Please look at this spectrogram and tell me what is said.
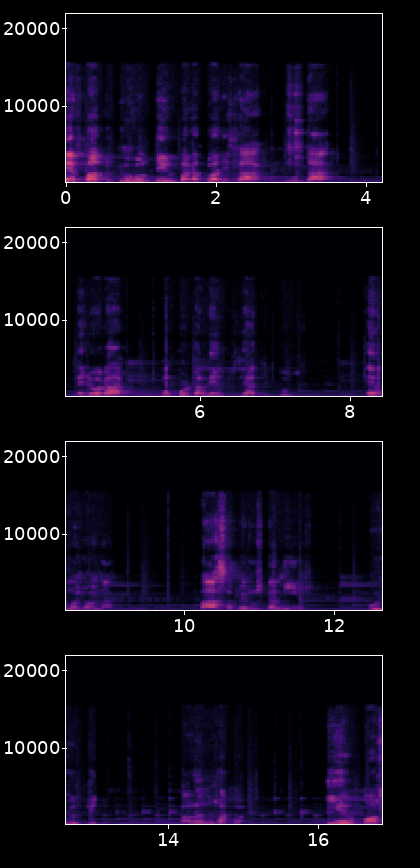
É fato que o roteiro para atualizar, mudar, melhorar comportamentos e atitudes é uma jornada. Passa pelos caminhos cujo título falamos agora. E eu posso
